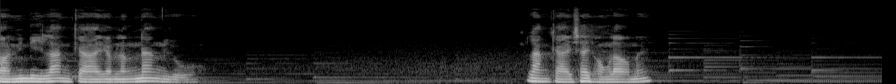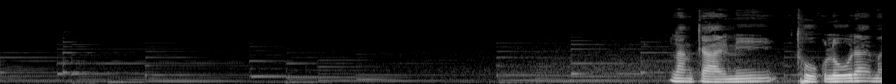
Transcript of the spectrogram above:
ตอนนี้มีร่างกายกำลังนั่งอยู่ ร่างกายใช่ของเราไหม ร่างกายนี้ถูกรู้ได้ไหม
